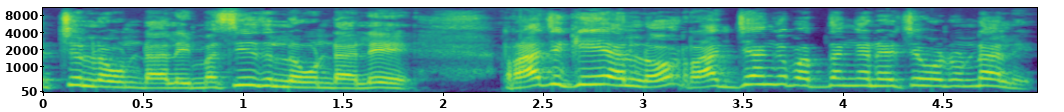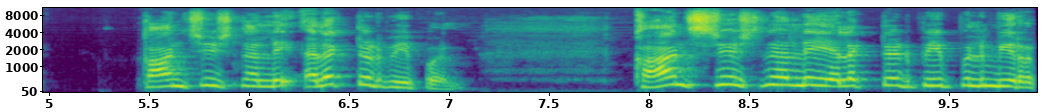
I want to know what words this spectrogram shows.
చర్చిల్లో ఉండాలి. మసీదుల్లో ఉండాలి. రాజకీయాల్లో రాజ్యాంగబద్ధంగా నడిచేవాడు ఉండాలి. Constitutionally elected people. Constitutionally elected people మీరు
